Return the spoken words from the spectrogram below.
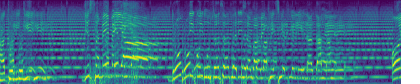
हाथों लीजिए जिस समय मैया द्रौपदी को दूसरा सब भरी सभा में खींच करके ले जाता है और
